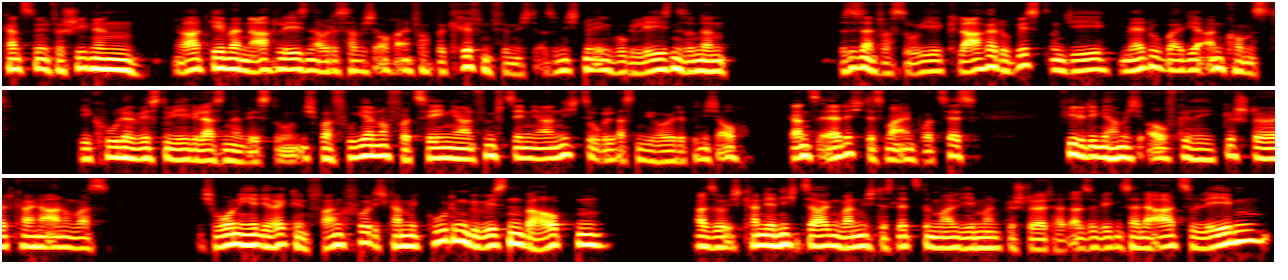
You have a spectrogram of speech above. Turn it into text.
Kannst du in verschiedenen Ratgebern nachlesen, aber das habe ich auch einfach begriffen für mich. Also nicht nur irgendwo gelesen, sondern das ist einfach so. Je klarer du bist und je mehr du bei dir ankommst, je cooler wirst du, je gelassener wirst du. Und ich war früher noch vor 10 Jahren, 15 Jahren nicht so gelassen wie heute, bin ich auch ganz ehrlich. Das war ein Prozess. Viele Dinge haben mich aufgeregt, gestört, keine Ahnung was. Ich wohne hier direkt in Frankfurt. Ich kann mit gutem Gewissen behaupten, also ich kann dir nicht sagen, wann mich das letzte Mal jemand gestört hat. Also wegen seiner Art zu leben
